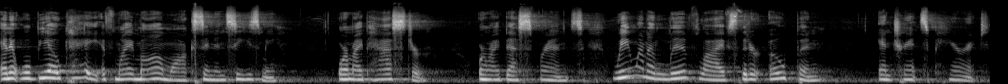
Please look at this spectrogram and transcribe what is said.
And it will be okay if my mom walks in and sees me, or my pastor, or my best friends. We want to live lives that are open and transparent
